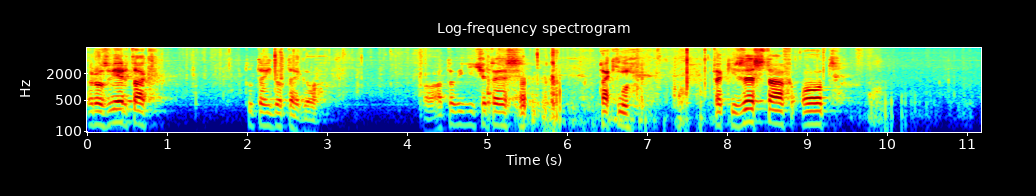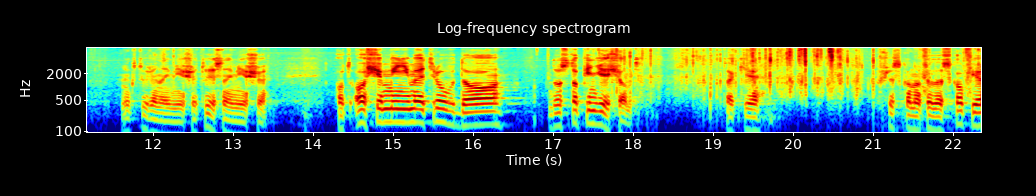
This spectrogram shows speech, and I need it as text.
rozwiertak tutaj do tego. O, a to widzicie, to jest taki, taki zestaw od no, które najmniejsze? Tu jest najmniejsze od 8 mm do, do 150 takie wszystko na teleskopie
